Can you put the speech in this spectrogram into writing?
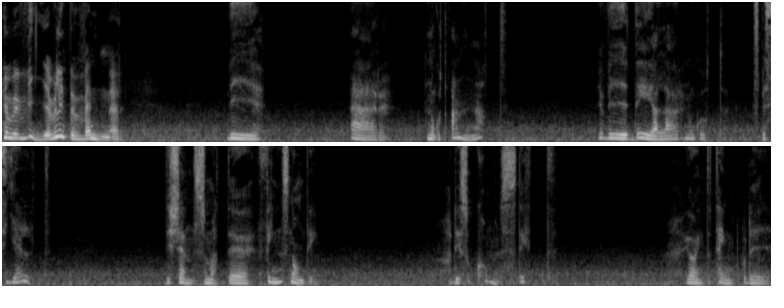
Men vi är väl inte vänner? Vi är något annat. Ja, vi delar något speciellt. Det känns som att det finns någonting. Det är så konstigt. Jag har inte tänkt på dig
